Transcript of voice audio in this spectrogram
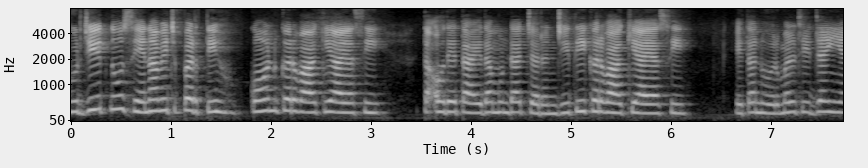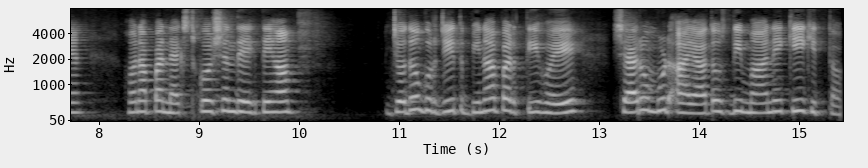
ਗੁਰਜੀਤ ਨੂੰ ਸੈਨਾ ਵਿੱਚ ਭਰਤੀ ਕੌਣ ਕਰਵਾ ਕੇ ਆਇਆ ਸੀ? ਤਾਂ ਉਹਦੇ ਤਾਏ ਦਾ ਮੁੰਡਾ ਚਰਨਜੀਤ ਹੀ ਕਰਵਾ ਕੇ ਆਇਆ ਸੀ। ਇਹ ਤਾਂ ਨੋਰਮਲ ਚੀਜ਼ਾਂ ਹੀ ਹੈ। ਹੁਣ ਆਪਾਂ ਨੈਕਸਟ ਕੁਐਸਚਨ ਦੇਖਦੇ ਹਾਂ। ਜਦੋਂ ਗੁਰਜੀਤ ਬਿਨਾਂ ਭਰਤੀ ਹੋਏ ਸ਼ਹਿਰੋਂ ਮੁੜ ਆਇਆ ਤਾਂ ਉਸਦੀ ਮਾਂ ਨੇ ਕੀ ਕੀਤਾ?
